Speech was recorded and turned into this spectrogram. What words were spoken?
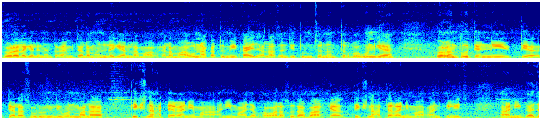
सोडायला गेल्यानंतर आम्ही त्याला म्हणलं की यांना मार ह्याला मारू नका तुम्ही काय झालं असेल ते तुमचं नंतर बघून घ्या. परंतु त्यांनी त्या त्याला सोडून देऊन मला तीक्ष्ण हत्याराने मा आणि माझ्या भावालासुद्धा बारक्या तीक्ष्ण हत्याराने मारहाण केलीच. आणि गज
